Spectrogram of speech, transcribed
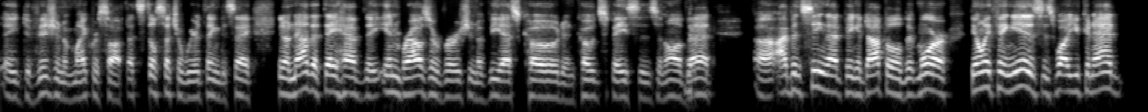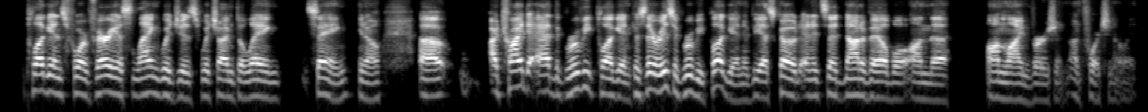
a division of Microsoft, that's still such a weird thing to say. You know, now that they have the in browser version of VS Code and code spaces and all of yeah. that. Uh, I've been seeing that being adopted a little bit more. The only thing is, is while you can add plugins for various languages, which I'm delaying saying, you know, uh, I tried to add the Groovy plugin because there is a Groovy plugin in VS Code, and it said not available on the online version, unfortunately.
